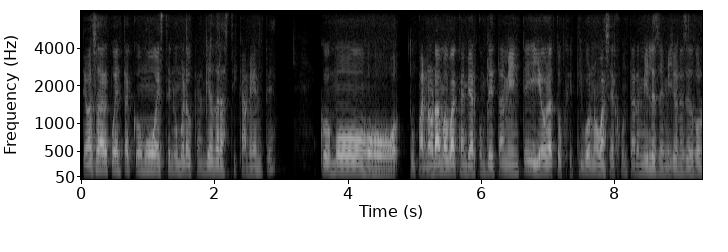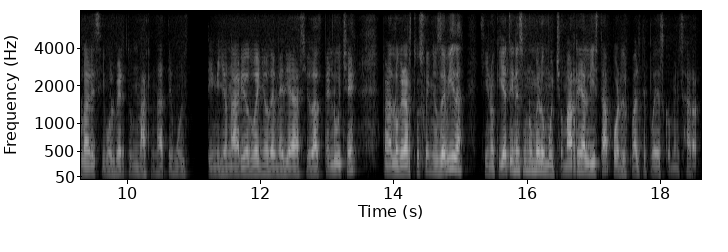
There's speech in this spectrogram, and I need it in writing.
Te vas a dar cuenta cómo este número cambia drásticamente, cómo tu panorama va a cambiar completamente y ahora tu objetivo no va a ser juntar miles de millones de dólares y volverte un magnate multimillonario dueño de media ciudad peluche para lograr tus sueños de vida, sino que ya tienes un número mucho más realista por el cual te puedes comenzar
